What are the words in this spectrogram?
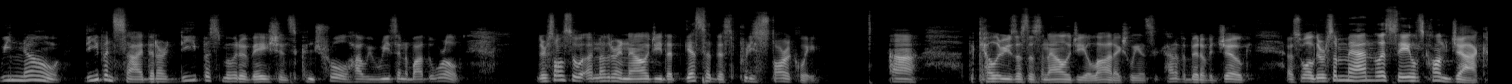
We know deep inside that our deepest motivations control how we reason about the world. There's also another analogy that gets at this pretty starkly. Uh, the Keller uses this analogy a lot, actually, and it's kind of a bit of a joke as well. There's a man, let's say, let's call him Jack.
